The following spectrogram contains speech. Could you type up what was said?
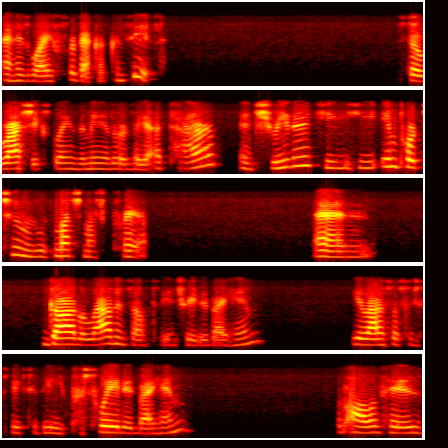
and his wife Rebecca conceived. So Rashi explains the meaning of the word vayatar, entreated, he, he importuned with much, much prayer. And God allowed himself to be entreated by him. He allowed himself, to speak, to be persuaded by him from all of his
